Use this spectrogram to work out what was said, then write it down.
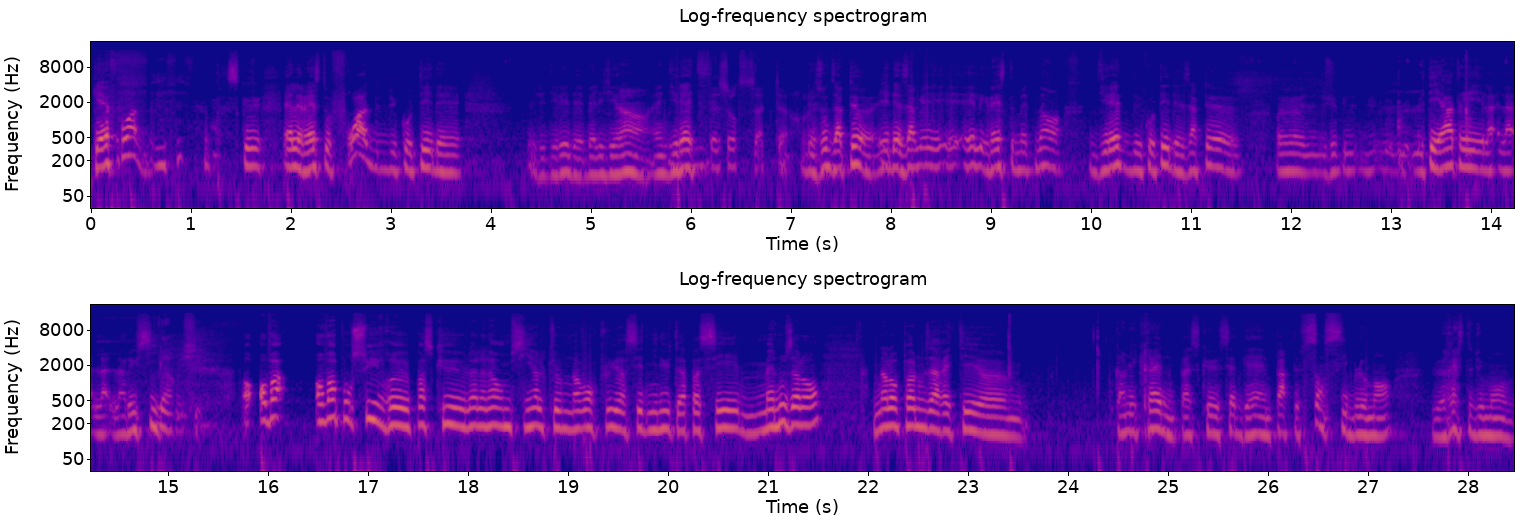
guerre froide, mm-hmm. parce qu'elle reste froide du côté des je dirais, des belligérants indirects. Des autres acteurs. Des autres acteurs. Et, des, elle reste maintenant directe du côté des acteurs, euh, le, théâtre et la, Russie. La Russie. On va, on va poursuivre euh, parce que là, là, là, on me signale que nous n'avons plus assez de minutes à passer. Mais nous allons, n'allons pas nous arrêter euh, qu'en Ukraine parce que cette guerre impacte sensiblement le reste du monde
